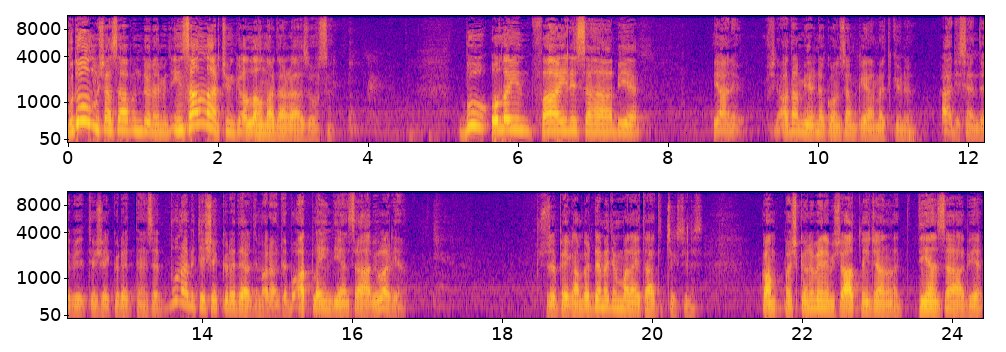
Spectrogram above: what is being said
bu da olmuş ashabın döneminde. İnsanlar çünkü Allah onlardan razı olsun. Bu olayın faili sahabiye yani şimdi adam yerine konsam kıyamet günü hadi sen de bir teşekkür et dense buna bir teşekkür ederdim herhalde. Bu atlayın diyen sahabi var ya. Size peygamber demedim bana itaat edeceksiniz. Kamp başkanı benim işte atlayacaksın diyen sahabiye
